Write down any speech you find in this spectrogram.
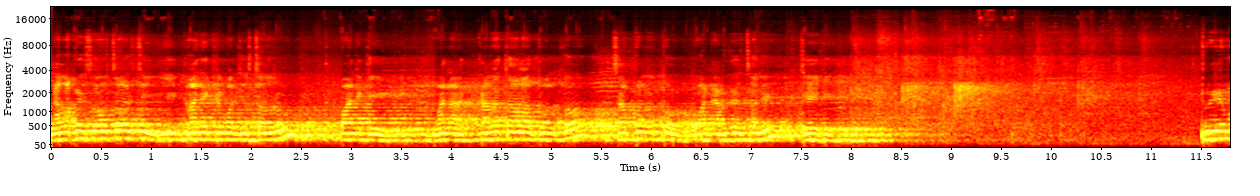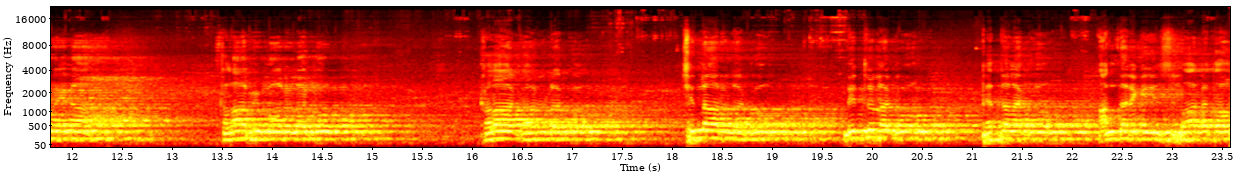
నలభై సంవత్సరాల నుంచి ఈ కార్యక్రమాలు చేస్తారు వారికి మన కళతాళతో చప్పలతో వారిని అభినందించాలి. జై హింద్. ప్రియమైన కళాభిమానులకు కళాకారులకు చిన్నారులకు మిత్రులకు పెద్దలకు అందరికీ స్వాగతం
